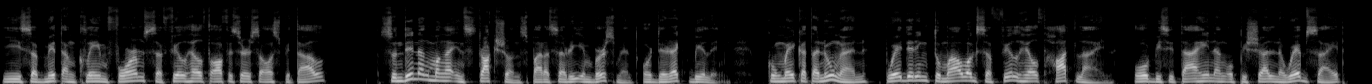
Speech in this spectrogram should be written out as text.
I-submit ang claim forms sa PhilHealth officer sa ospital Sundin ang mga instructions para sa reimbursement or direct billing. Kung may katanungan, pwede ring tumawag sa PhilHealth hotline o bisitahin ang opisyal na website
